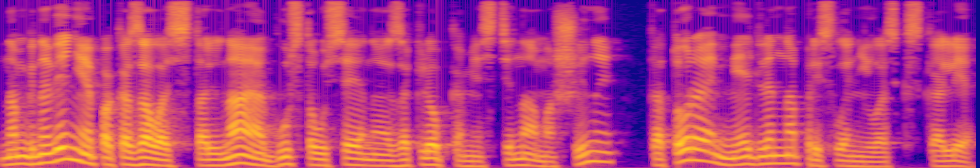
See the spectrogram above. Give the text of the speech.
на мгновение показалась стальная, густо усеянная заклепками стена машины, которая медленно прислонилась к скале.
